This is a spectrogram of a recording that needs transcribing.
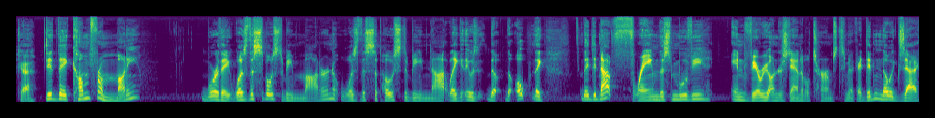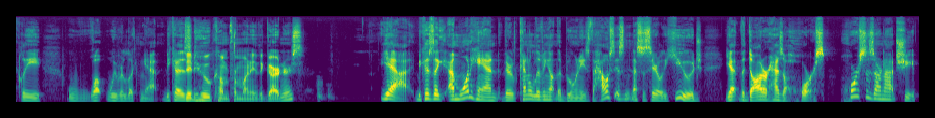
Okay. Did they come from money? Were they? Was this supposed to be modern? Was this supposed to be not like it was the the op- like they did not frame this movie in very understandable terms to me. Like I didn't know exactly what we were looking at because Did who come from money? The Gardners? Yeah, because like on one hand, they're kind of living out in the boonies. The house isn't necessarily huge, yet the daughter has a horse. Horses are not cheap.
